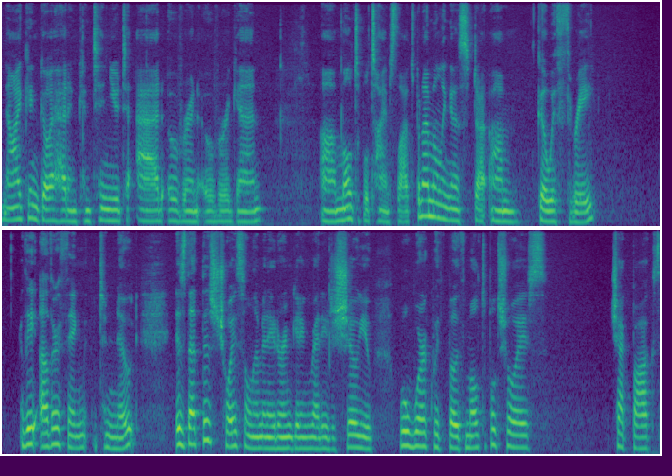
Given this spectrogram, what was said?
Now I can go ahead and continue to add over and over again, uh, multiple time slots, but I'm only going to um, go with three. The other thing to note is that this choice eliminator I'm getting ready to show you will work with both multiple choice, checkbox,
